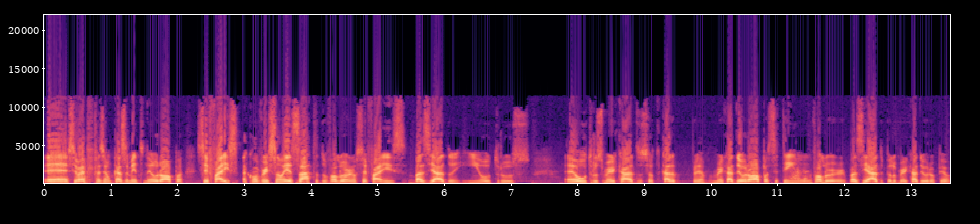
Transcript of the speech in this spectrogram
é, você vai fazer um casamento na Europa. Você faz a conversão exata do valor ou você faz baseado em outros é, outros mercados? O cada, por exemplo, no mercado da Europa você tem um valor baseado pelo mercado europeu.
